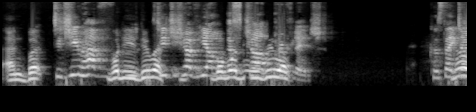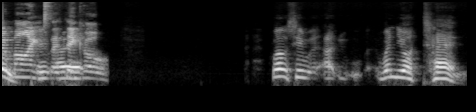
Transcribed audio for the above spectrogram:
and but Did you have what do you do? at- Did you have youngest you child privilege? Because they No, don't mind. it- They think, uh, oh, Well, see, uh, when you're ten,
